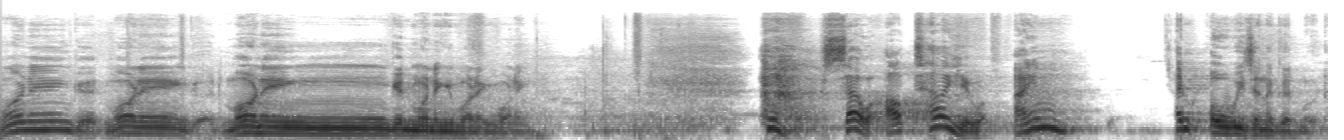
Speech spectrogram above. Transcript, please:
morning, good morning, good morning, good morning, good morning, good morning. so I'll tell you, I'm I'm always in a good mood.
